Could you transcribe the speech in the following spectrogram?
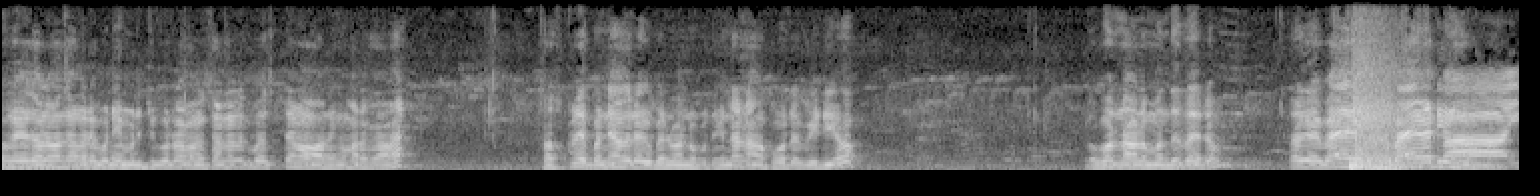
ஓகே இதோட வந்து அங்கே முடிய முடிச்சுக்கிறோம் நம்ம சேனலுக்கு ஃபஸ்ட் டைம் வரீங்க மறக்காம. சப்ஸ்கிரைப் பண்ணி அதில் பெல் பண்ணி கொடுத்தீங்கன்னா நான் போடுற வீடியோ ஒவ்வொரு நாளும் வந்து வரும். ஓகே வே வேகாட்டி பாய்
